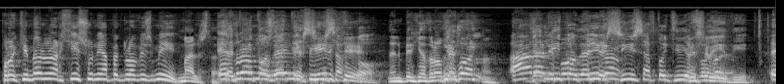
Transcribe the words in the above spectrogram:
προκειμένου να αρχίσουν οι απεγκλωβισμοί. Μάλιστα. Ε, Γιατί δρόμος το δεν λέτε εσείς υπήρχε. αυτό; Δεν υπήρχε δρόμος. Λοιπόν, άρα Γιατί λοιπόν το λέτε πήγα- εσείς αυτό κύριε Με συγχωρείτε. Φλωρίδη. Ε,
